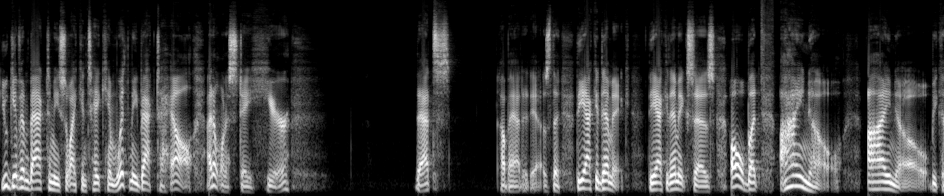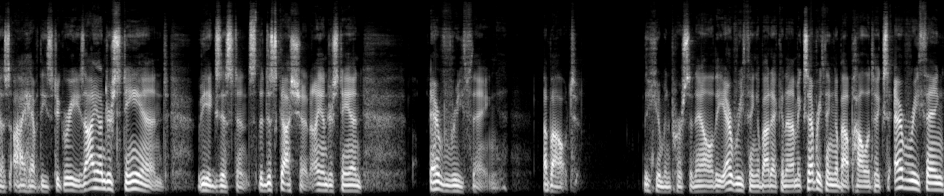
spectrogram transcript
You give him back to me so I can take him with me back to hell. I don't want to stay here. That's how bad it is. The, the academic, the academic says, Oh, but I know, I know, because I have these degrees. I understand the existence, the discussion. I understand everything about the human personality, everything about economics, everything about politics, everything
